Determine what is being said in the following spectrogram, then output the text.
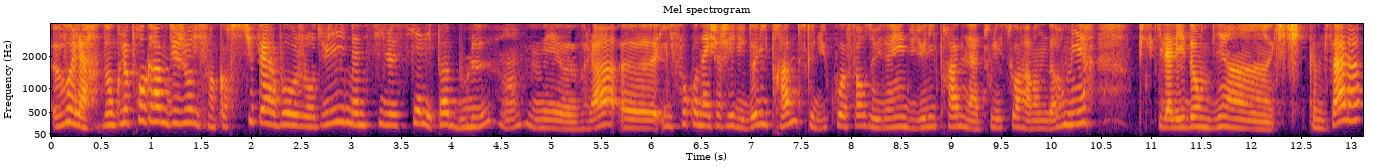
Voilà, donc le programme du jour, il fait encore super beau aujourd'hui, même si le ciel n'est pas bleu, hein, mais euh, voilà, euh, il faut qu'on aille chercher du doliprane, parce que du coup, à force de lui donner du doliprane là tous les soirs avant de dormir, puisqu'il a les dents bien comme ça là,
